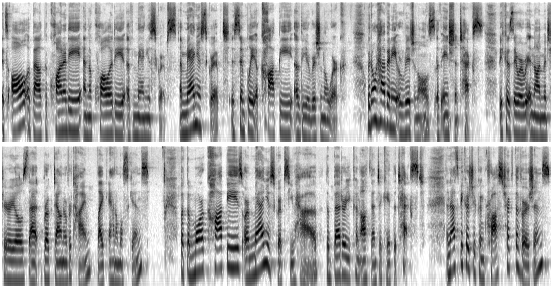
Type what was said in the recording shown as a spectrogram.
it's all about the quantity and the quality of manuscripts. A manuscript is simply a copy of the original work. We don't have any originals of ancient texts because they were written on materials that broke down over time, like animal skins. But the more copies or manuscripts you have, the better you can authenticate the text. And that's because you can cross check the versions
